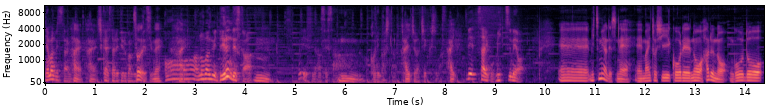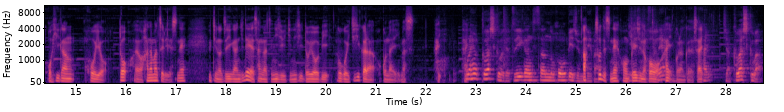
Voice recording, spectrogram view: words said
山口さんがはいはい、司会されてる番そうで組ですすよね。あはい。ーあの番組出るんですか？うん、すごいですね長谷さうん。ん、わかりました。こちらチェックしてます。はい。で最後三つ目は？えー、3つ目はですね、えー毎年恒例の春の合同お彼岸法要とえー花祭りですね。うちの随願寺で3月21日土曜日午後1時から行います。はい、この辺詳しくはじゃあ随願寺さんのホームページを見あればそうですね。ホームページの方を、はい、ご覧ください。はい、じゃあ詳しくは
